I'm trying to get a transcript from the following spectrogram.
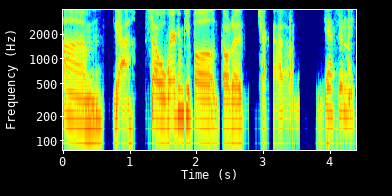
Um, yeah. So where can people go to check that out? Yeah, certainly.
